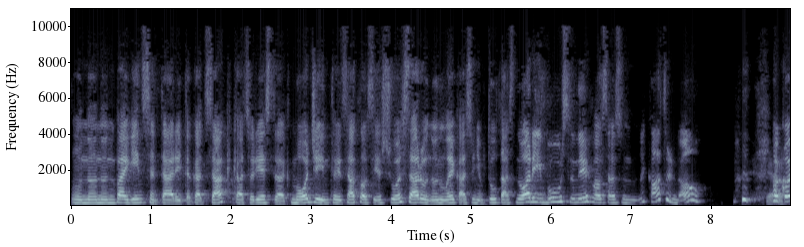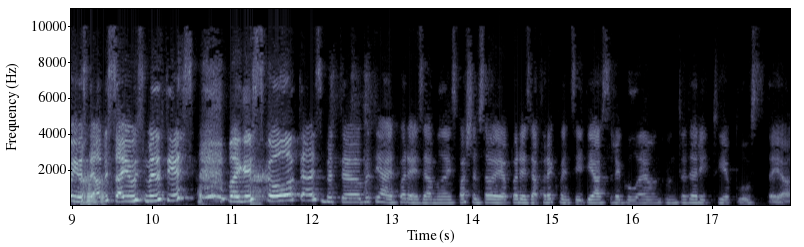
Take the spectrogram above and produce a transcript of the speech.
Un, un, un baigi interesanti tā arī, tā kā tu saki, kāds var ieslēgt moģi, un tagad saklausies šo sarunu, un liekas, viņam tultās no arī būs, un ieklausās, un nekā tur nav. ko jūs abi sajūsmēties, baigais skolotājs, bet, uh, bet jā, ir pareizā, man liekas, pašam savajā pareizā frekvencija jāsaregulē, un, un tad arī tu ieplūst tajā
